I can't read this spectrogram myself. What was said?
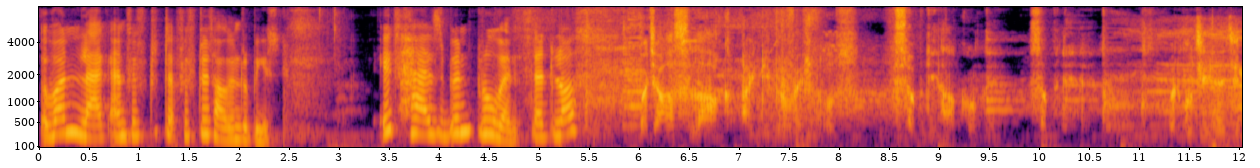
1 lakh and 50 50000 rupees it has been proven that loss 50 lakh IT professionals सबकी आंखों में सपने हैं पर कुछ ही है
